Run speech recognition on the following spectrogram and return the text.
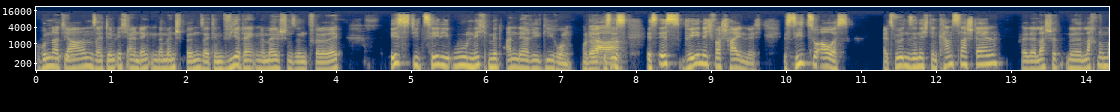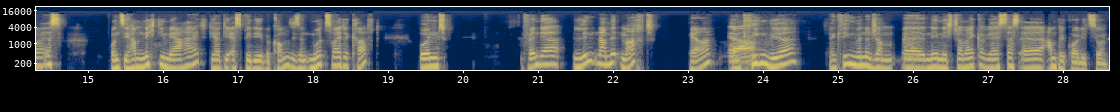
100 Jahren, seitdem ich ein denkender Mensch bin, seitdem wir denkende Menschen sind, Frederik, ist die CDU nicht mit an der Regierung. Oder Ja. es ist, es ist wenig wahrscheinlich. Es sieht so aus, als würden sie nicht den Kanzler stellen, weil der Laschet eine Lachnummer ist. und sie haben nicht die Mehrheit, die hat die SPD bekommen, sie sind nur zweite Kraft. Und wenn der Lindner mitmacht, ja, dann Ja. kriegen wir, dann kriegen wir eine Jam äh, nee, nicht Jamaika, wie heißt das? Äh, Ampelkoalition.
